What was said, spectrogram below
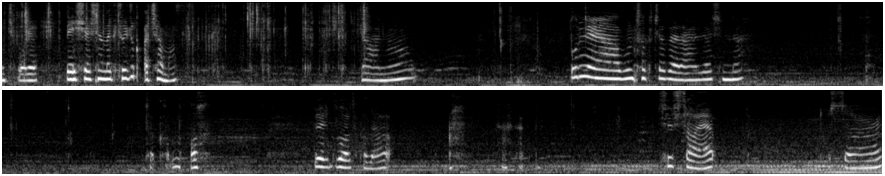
Hiç böyle 5 yaşındaki çocuk açamaz. Yani bu ne ya? Bunu takacağız herhalde şimdi. Takalım. Oh. Birazcık zor takılıyor. Ah. Şu şöyle. Sonra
